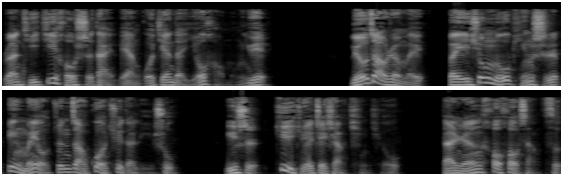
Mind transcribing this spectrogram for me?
阮提姬侯时代两国间的友好盟约。刘肇认为北匈奴平时并没有遵照过去的礼数，于是拒绝这项请求，但仍厚厚赏赐，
